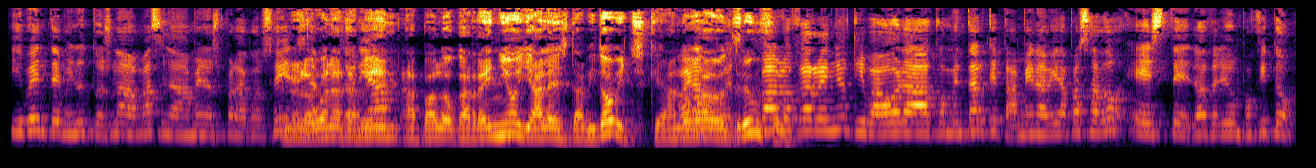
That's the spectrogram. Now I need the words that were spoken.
y 20 minutos nada más y nada menos para conseguir. Enhorabuena también a Pablo Carreño y a Alex Davidovich que han logrado el pues triunfo. Pablo Carreño que iba ahora a comentar que también había pasado, este lo ha tenido un poquito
